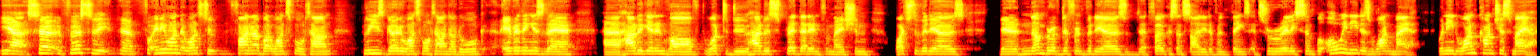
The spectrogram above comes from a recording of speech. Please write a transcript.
Yeah. So, firstly, uh, for anyone that wants to find out about One Small Town, please go to onesmalltown.org. Everything is there. Uh, how to get involved, what to do, how to spread that information, Watch the videos. There are a number of different videos that focus on slightly different things. It's really simple. All we need is one mayor. We need one conscious mayor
